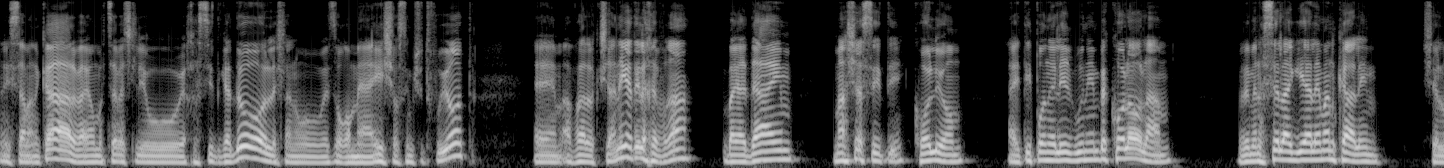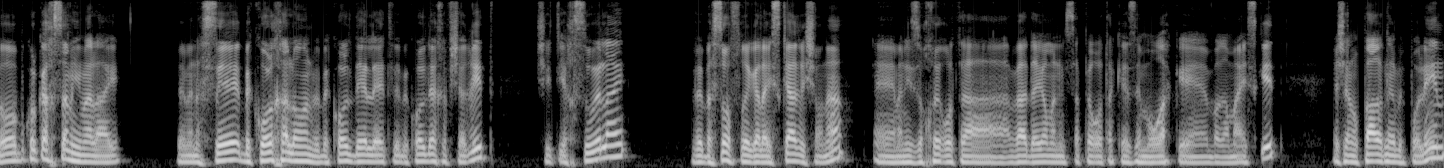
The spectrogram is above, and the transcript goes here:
אני סמנכ"ל והיום הצוות שלי הוא יחסית גדול יש לנו אזור המאה איש שעושים שותפויות. Um, אבל כשאני הגעתי לחברה בידיים מה שעשיתי כל יום הייתי פונה לארגונים בכל העולם ומנסה להגיע למנכ"לים שלא כל כך שמים עליי ומנסה בכל חלון ובכל דלת ובכל דרך אפשרית שיתייחסו אליי ובסוף רגע לעסקה הראשונה אמ, אני זוכר אותה ועד היום אני מספר אותה כאיזה מורק אה, ברמה העסקית. יש לנו פרטנר בפולין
